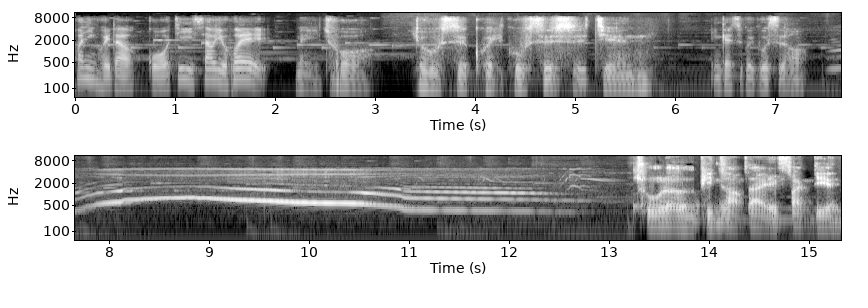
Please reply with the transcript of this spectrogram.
欢迎回到国际烧友会。没错，又是鬼故事时间，应该是鬼故事哈。除了平常在饭店，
